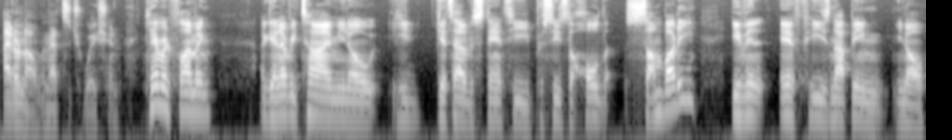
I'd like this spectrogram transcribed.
I don't know in that situation. Cameron Fleming, again, every time you know he gets out of his stance, he proceeds to hold somebody, even if he's not being you know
